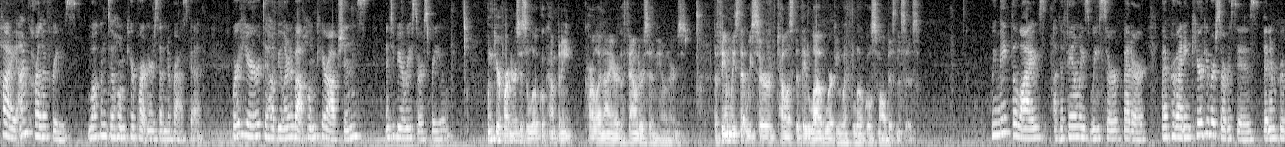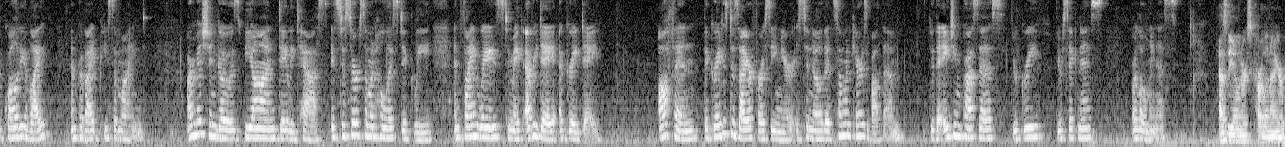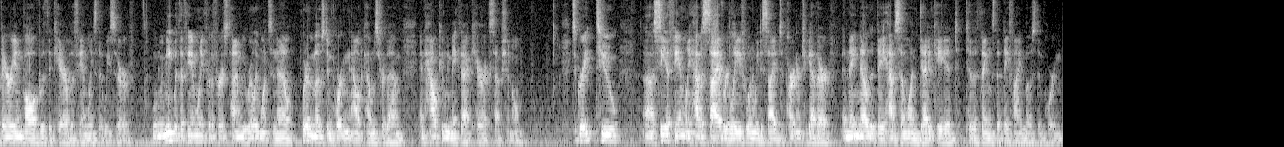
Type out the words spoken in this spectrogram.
Hi, I'm Karla Frese. Welcome to Home Care Partners of Nebraska. We're here to help you learn about home care options and to be a resource for you. Home Care Partners is a local company. Carla and I are the founders and the owners. The families that we serve tell us that they love working with local small businesses. We make the lives of the families we serve better by providing caregiver services that improve quality of life and provide peace of mind. Our mission goes beyond daily tasks. It's to serve someone holistically and find ways to make every day a great day. Often, the greatest desire for a senior is to know that someone cares about them through the aging process, through grief, through sickness, or loneliness. As the owners, Karla and I are very involved with the care of the families that we serve. When we meet with a family for the first time, we really want to know what are the most important outcomes for them and how can we make that care exceptional. It's great to uh, see a family have a sigh of relief when we decide to partner together and they know that they have someone dedicated to the things that they find most important.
